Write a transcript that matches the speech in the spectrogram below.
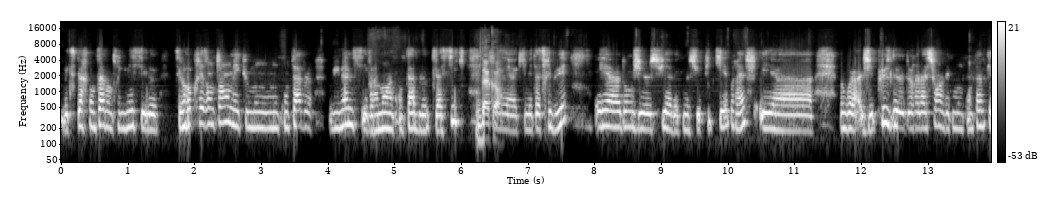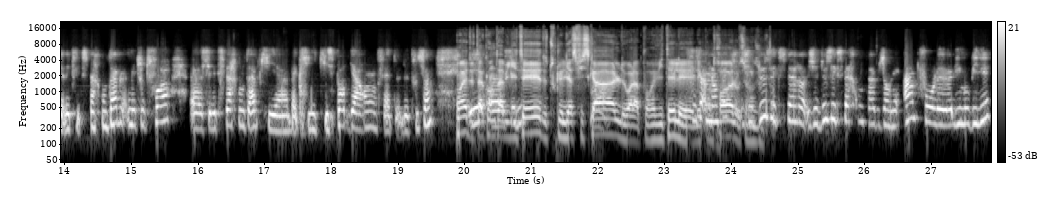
l'expert comptable entre guillemets c'est le c'est le représentant, mais que mon, mon comptable lui-même, c'est vraiment un comptable classique qui, qui m'est attribué. Et euh, donc, je suis avec Monsieur Piquet, bref. Et euh, donc voilà, j'ai plus de, de, relations avec mon comptable qu'avec l'expert comptable. Mais toutefois, euh, c'est l'expert comptable qui, euh, bah, qui, qui, se porte garant, en fait, de tout ça. Ouais, de ta euh, comptabilité, de toutes les liasses fiscales, de, voilà, pour éviter les, les contrôles. En fait, j'ai deux experts, j'ai deux experts comptables. J'en ai un pour l'immobilier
